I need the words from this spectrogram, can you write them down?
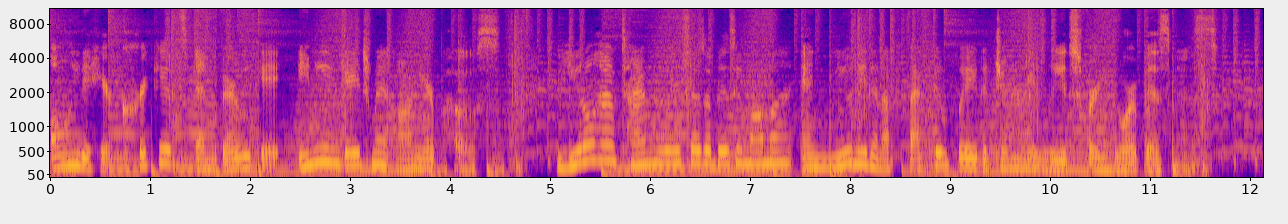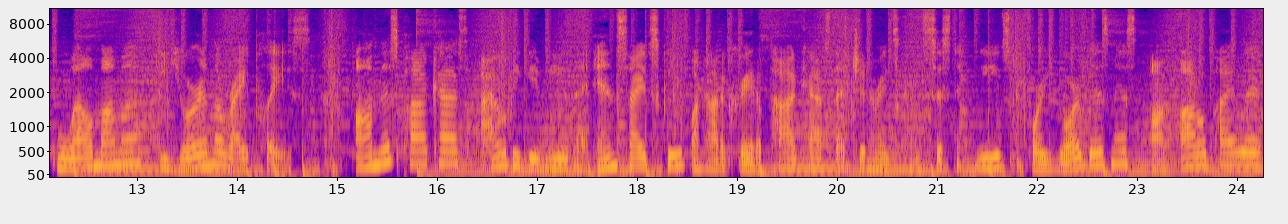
only to hear crickets and barely get any engagement on your posts. You don't have time to waste as a busy mama, and you need an effective way to generate leads for your business. Well, mama, you're in the right place. On this podcast, I will be giving you the inside scoop on how to create a podcast that generates consistent leads for your business on autopilot,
